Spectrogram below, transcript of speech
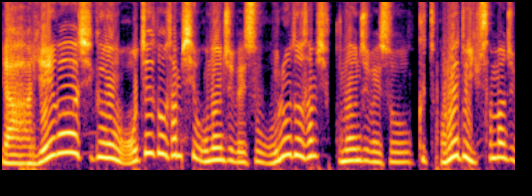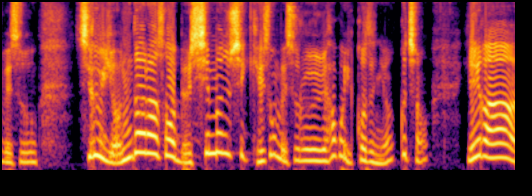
야, 얘가 지금 어제도 35만 주 매수, 오늘도 39만 주 매수, 그 전에도 23만 주 매수, 지금 연달아서 몇십만 주씩 계속 매수를 하고 있거든요. 그쵸? 얘가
